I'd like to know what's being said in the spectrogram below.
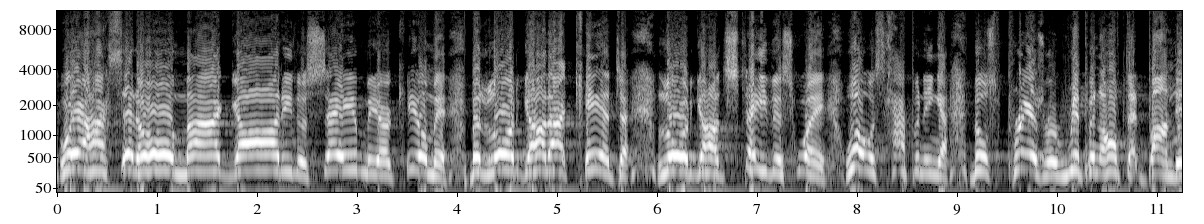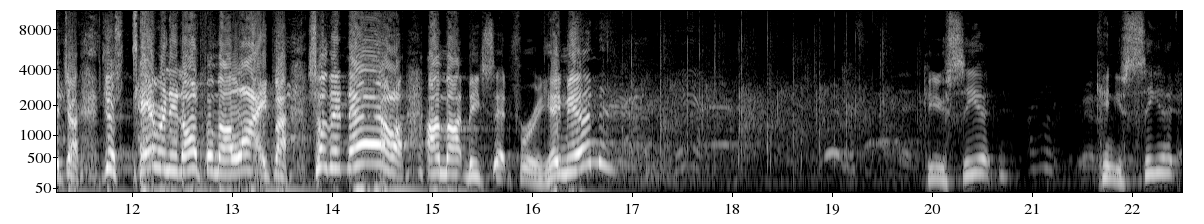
where I said, Oh my God, either save me or kill me. But Lord God, I can't. Lord God, stay this way. What was happening? Those prayers were ripping off that bondage, just tearing it off of my life so that now I might be set free. Amen? Can you see it? Can you see it?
